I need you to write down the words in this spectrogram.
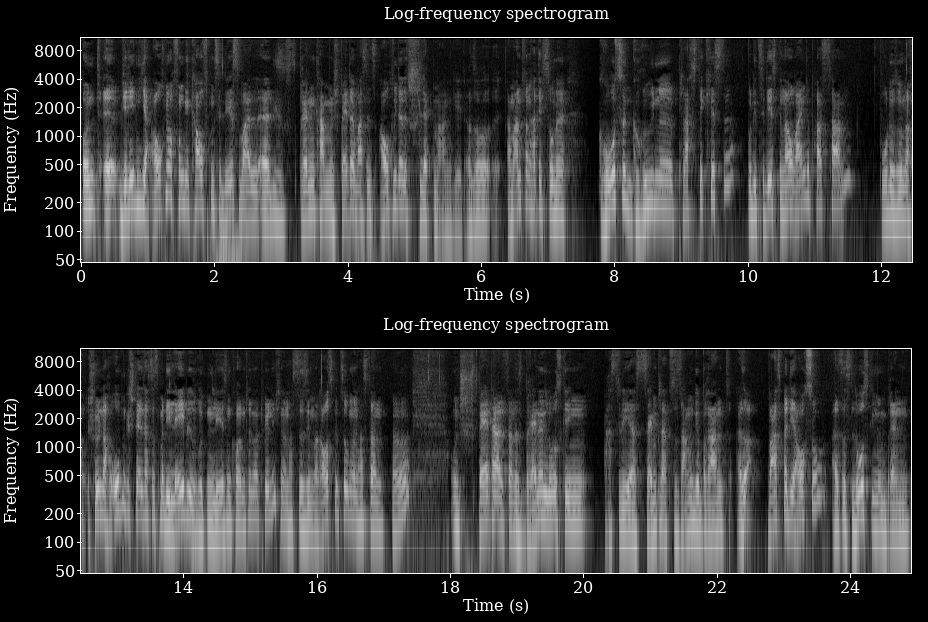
und äh, wir reden hier auch noch von gekauften CDs, weil äh, dieses Brennen kam später, was jetzt auch wieder das Schleppen angeht. Also äh, am Anfang hatte ich so eine große grüne Plastikkiste, wo die CDs genau reingepasst haben, wo du so nach, schön nach oben gestellt hast, dass man die Labelrücken lesen konnte natürlich. Und dann hast du sie immer rausgezogen und hast dann. Und später, als dann das Brennen losging, hast du dir das Sampler zusammengebrannt. Also war es bei dir auch so, als es losging mit dem Brennen,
